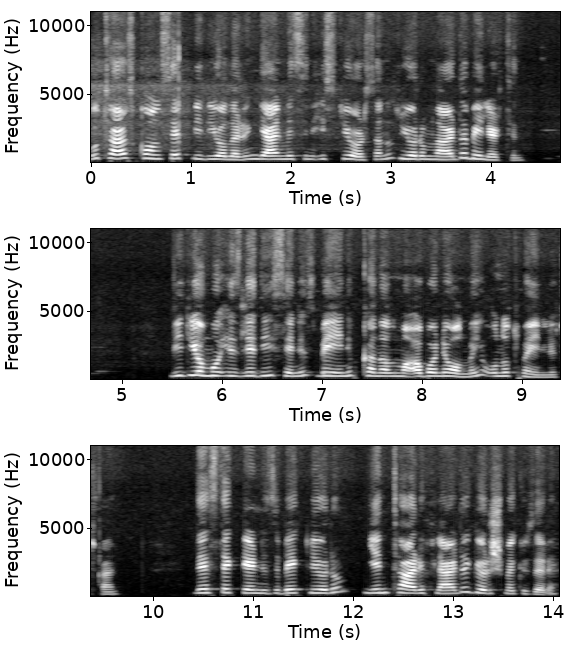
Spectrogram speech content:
Bu tarz konsept videoların gelmesini istiyorsanız yorumlarda belirtin. Videomu izlediyseniz beğenip kanalıma abone olmayı unutmayın lütfen. Desteklerinizi bekliyorum. Yeni tariflerde görüşmek üzere.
